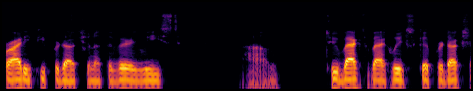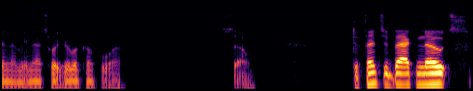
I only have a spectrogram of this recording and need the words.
for IDP production at the very least. Um, two back to back weeks, good production. I mean, that's what you're looking for. So, defensive back notes,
